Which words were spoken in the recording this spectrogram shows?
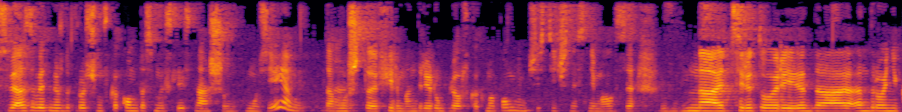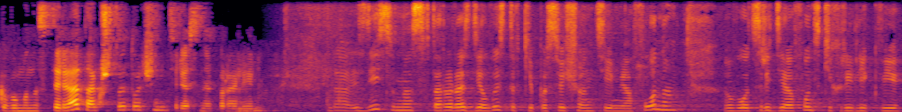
связывает, между прочим, в каком-то смысле с нашим музеем, потому да. что фильм Андрей Рублев, как мы помним, частично снимался на территории да, Андроникова монастыря, так что это очень интересная параллель. Да, здесь у нас второй раздел выставки посвящен теме Афона. Вот, среди афонских реликвий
